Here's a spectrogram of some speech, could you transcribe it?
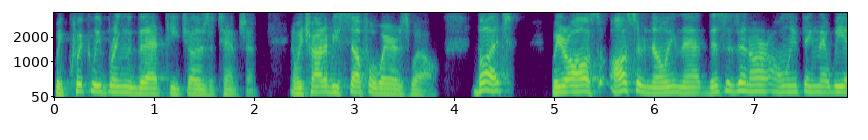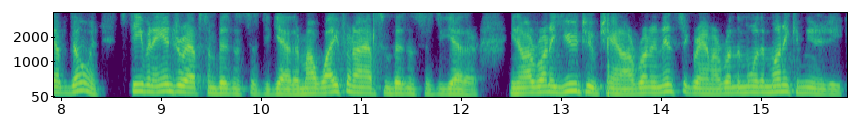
we quickly bring that to each other's attention. And we try to be self-aware as well. But we are also also knowing that this isn't our only thing that we have going. Steve and Andrew have some businesses together. My wife and I have some businesses together. You know, I run a YouTube channel, I run an Instagram, I run the More Than Money community.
